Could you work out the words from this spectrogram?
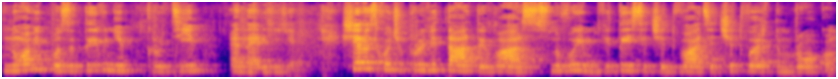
нові позитивні круті енергії. Ще раз хочу привітати вас з новим 2024 роком.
